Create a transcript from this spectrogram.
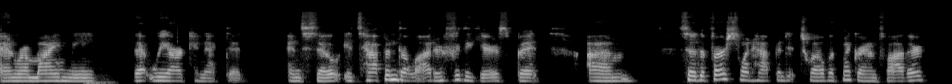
and remind me that we are connected. And so it's happened a lot over the years. But um, so the first one happened at 12 with my grandfather,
